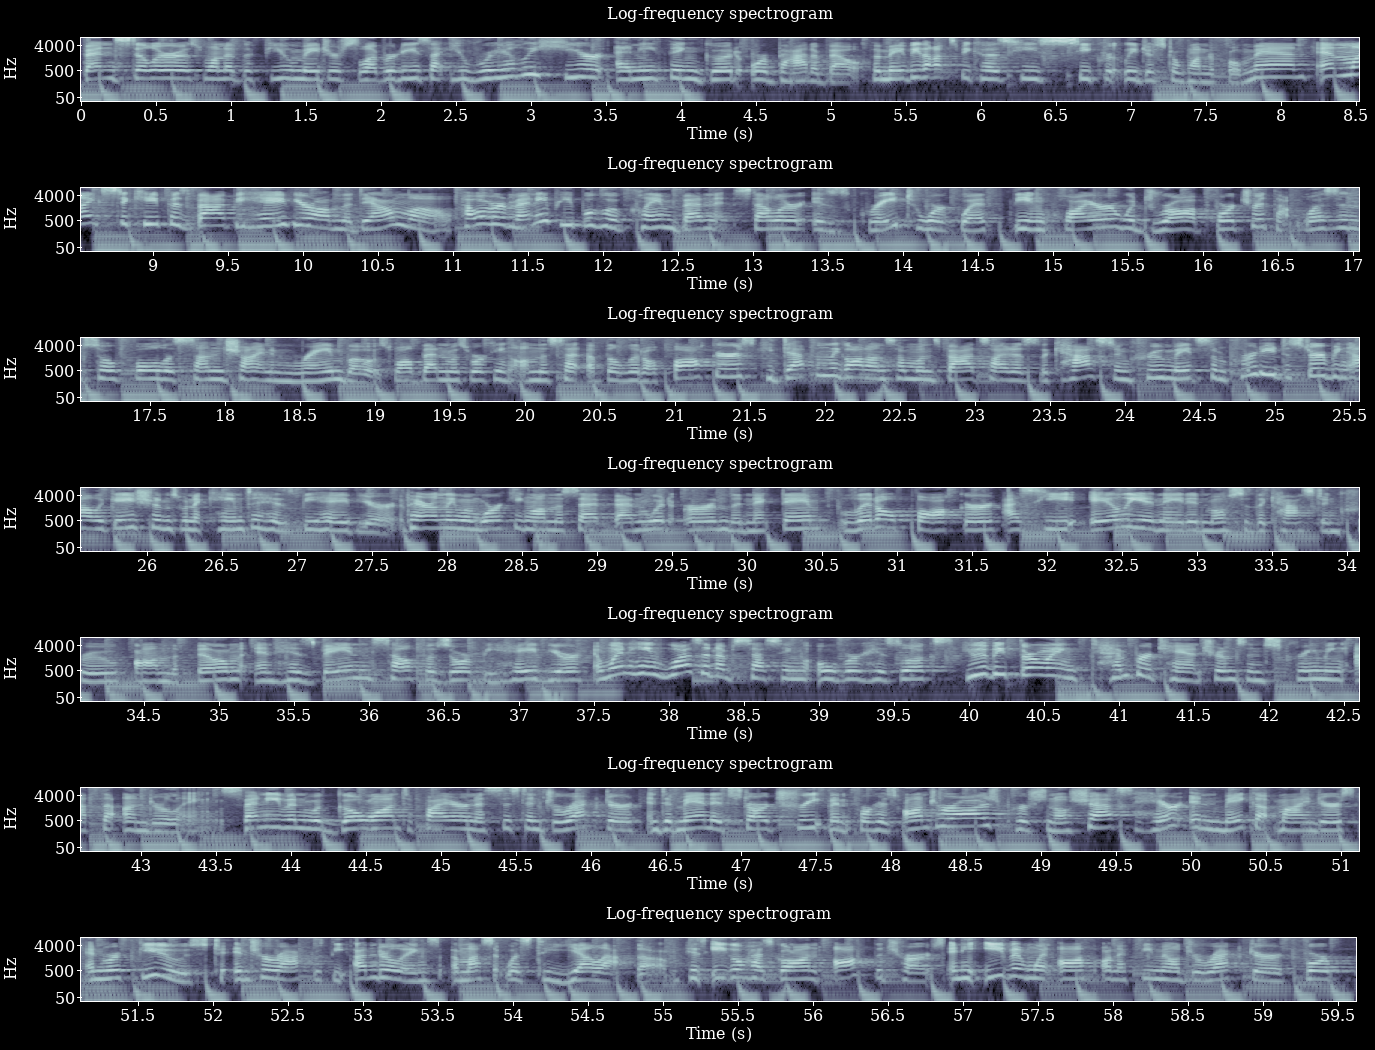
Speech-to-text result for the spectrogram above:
Ben Stiller is one of the few major celebrities that you rarely hear anything good or bad about, but maybe that's because he's secretly just a wonderful man and likes to keep his bad behavior on the down low. However, many people who have claimed Ben Stiller is great to work with, the Inquirer would draw a portrait that wasn't so full of sunshine and rainbows. While Ben was working on the set of The Little Fockers, he definitely got on someone's bad side as the cast and crew made some pretty disturbing allegations when it came to his behavior. Apparently when working on the set, Ben would earn the nickname Little Focker as he alienated most of the cast and crew on the film in his vain self-absorbed behavior and when he wasn't obsessing over his looks, he would be throwing temper tantrums and screaming at the underlings. Ben even would go on to fire an assistant director and demanded star treatment for his entourage, personal chefs, hair and makeup minders, and refused to interact with the underlings unless it was to yell at them. His ego has gone off the charts and he even went off on a female director for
